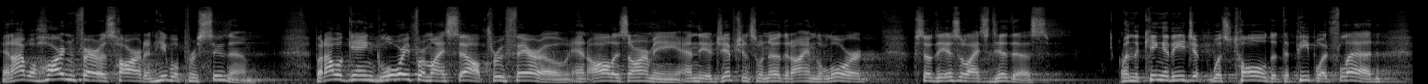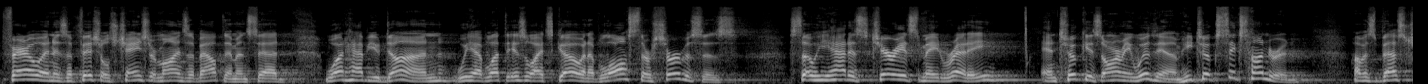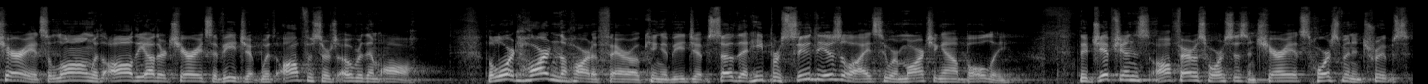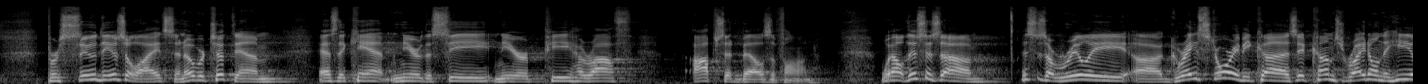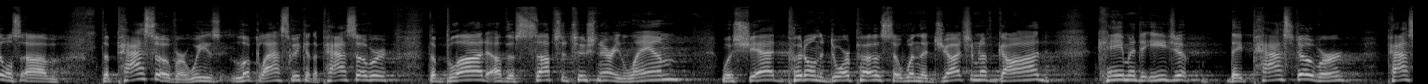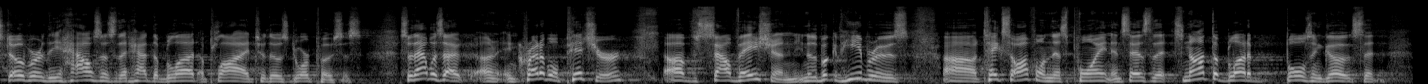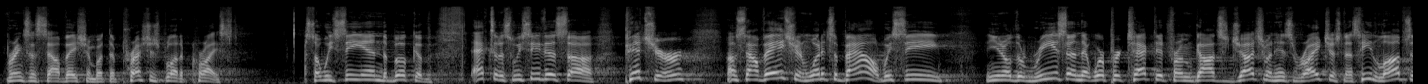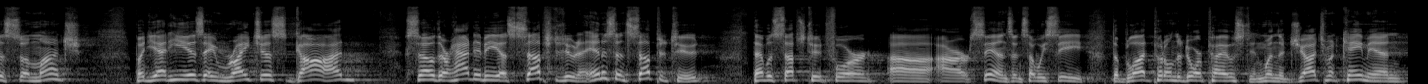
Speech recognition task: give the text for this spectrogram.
and I will harden Pharaoh's heart and he will pursue them. But I will gain glory for myself through Pharaoh and all his army, and the Egyptians will know that I am the Lord. So the Israelites did this. When the king of Egypt was told that the people had fled, Pharaoh and his officials changed their minds about them and said, What have you done? We have let the Israelites go and have lost their services. So he had his chariots made ready and took his army with him. He took 600 of his best chariots, along with all the other chariots of Egypt, with officers over them all. The Lord hardened the heart of Pharaoh, king of Egypt, so that he pursued the Israelites who were marching out boldly. The Egyptians, all Pharaoh's horses and chariots, horsemen and troops, pursued the Israelites and overtook them as they camped near the sea, near Pi Hahiroth, opposite Baal Zephon. Well, this is a, this is a really uh, great story because it comes right on the heels of the Passover. We looked last week at the Passover, the blood of the substitutionary lamb was shed, put on the doorpost. So when the judgment of God came into Egypt, they passed over passed over the houses that had the blood applied to those doorposts. So that was a, an incredible picture of salvation. You know, the book of Hebrews uh, takes off on this point and says that it's not the blood of bulls and goats that brings us salvation, but the precious blood of Christ. So we see in the book of Exodus, we see this uh, picture of salvation, what it's about. We see, you know, the reason that we're protected from God's judgment, His righteousness. He loves us so much, but yet He is a righteous God. So there had to be a substitute, an innocent substitute that was substitute for uh, our sins. And so we see the blood put on the doorpost, and when the judgment came in,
